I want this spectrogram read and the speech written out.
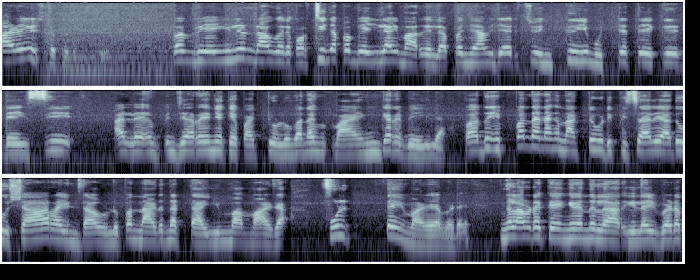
മഴയും ഇഷ്ടപ്പെടുന്നുണ്ട്. ഇപ്പം വെയിലുണ്ടാവുമല്ലോ കുറച്ച് കഴിഞ്ഞപ്പം വെയിലായി മാറുമല്ലോ അപ്പം ഞാൻ വിചാരിച്ചു എനിക്ക് ഈ മുറ്റത്തേക്ക് ഡെയ്സി അല്ല ജെറേനിയൊക്കെ പറ്റുള്ളൂ. കാരണം ഭയങ്കര വെയിലാണ് അപ്പം അത് ഇപ്പം തന്നെ അങ്ങ് നട്ടുപിടിപ്പിച്ചാൽ അത് ഉഷാറായി ഉണ്ടാവുള്ളൂ. ഇപ്പം നടുന്ന ടൈമ മഴ. ഫുൾ ടൈം മഴ അവിടെ. നിങ്ങൾ അവിടെയൊക്കെ എങ്ങനെയാണെന്നുള്ള അറിയില്ല. ഇവിടെ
